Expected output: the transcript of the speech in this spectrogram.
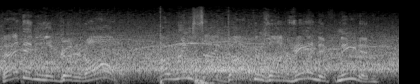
That didn't look good at all. A ringside doctor's on hand if needed.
